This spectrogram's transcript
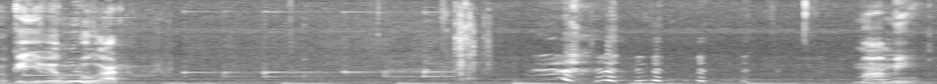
Ok, llegué a un lugar. Mami.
